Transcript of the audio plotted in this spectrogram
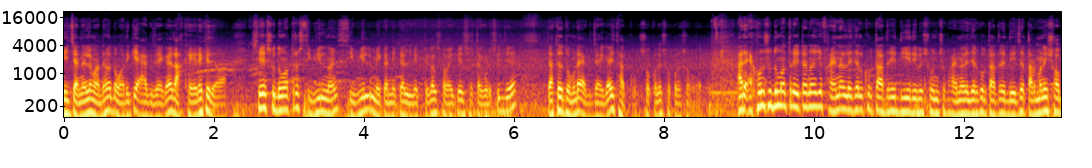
এই চ্যানেলের মাধ্যমে তোমাদেরকে এক জায়গায় রাখায় রেখে দেওয়া। সে শুধুমাত্র সিভিল নয় সিভিল মেকানিক্যাল ইলেকট্রিক্যাল সবাইকে চেষ্টা করেছি যে যাতে তোমরা এক জায়গায় থাকো, সকলে সকলের সঙ্গে। আর এখন শুধুমাত্র এটা নয় যে ফাইনাল রেজাল্ট খুব তাড়াতাড়ি দিয়ে দেবে, শুনছো ফাইনাল রেজাল্ট খুব তাড়াতাড়ি দিয়েছে, তার মানে সব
